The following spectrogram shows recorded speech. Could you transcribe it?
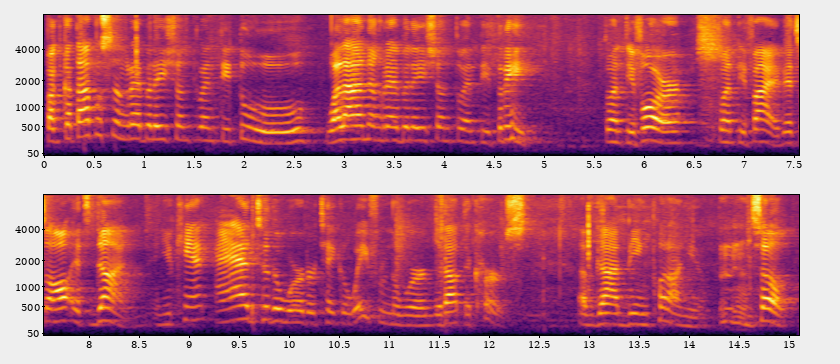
pagkatapos ng Revelation 22, wala nang Revelation 23, 24, 25. It's all it's done. And you can't add to the word or take away from the word without the curse of God being put on you. so,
